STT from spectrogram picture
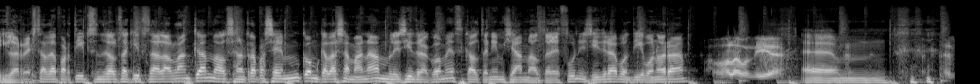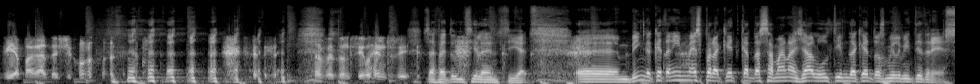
I la resta de partits dels equips de la Blanca els en repassem com cada setmana amb l'Isidre Gómez, que el tenim ja amb el telèfon. Isidre, bon dia, bona hora. Hola, bon dia. Um... Es havia apagat, això. S'ha fet un silenci. S'ha fet un silenci, eh? eh? Vinga, què tenim més per aquest cap de setmana ja, l'últim d'aquest 2023?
